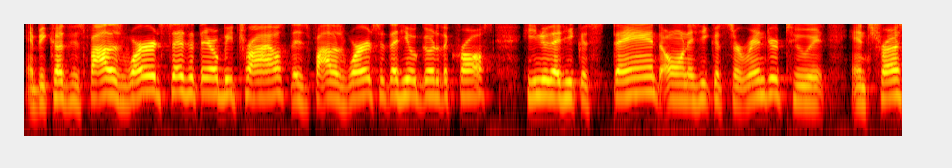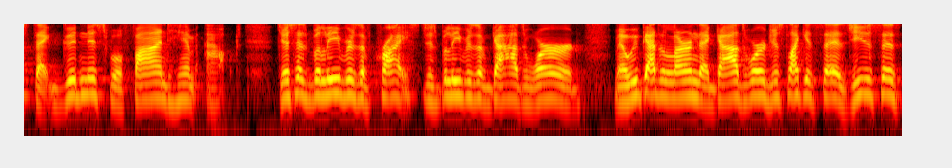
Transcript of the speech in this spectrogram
And because his Father's word says that there will be trials, his Father's word says that he'll go to the cross, he knew that he could stand on it, he could surrender to it, and trust that goodness will find him out. Just as believers of Christ, just believers of God's word, man, we've got to learn that God's word, just like it says, Jesus says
